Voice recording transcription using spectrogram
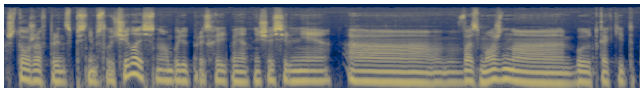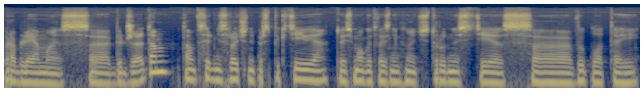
что уже, в принципе, с ним случилось, но будет происходить, понятно, еще сильнее. А, возможно, будут какие-то проблемы с бюджетом там в среднесрочной перспективе, то есть могут возникнуть трудности с выплатой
